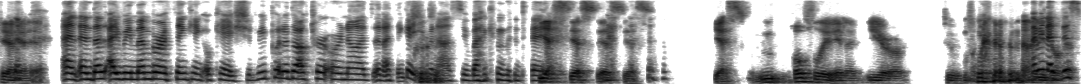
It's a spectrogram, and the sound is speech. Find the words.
Yeah, yeah, yeah. and and that I remember thinking, okay, should we put a doctor or not? And I think I even asked you back in the day. Yes, yes, yes, yes, yes. Mm, hopefully, in a year or two. I mean, at this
